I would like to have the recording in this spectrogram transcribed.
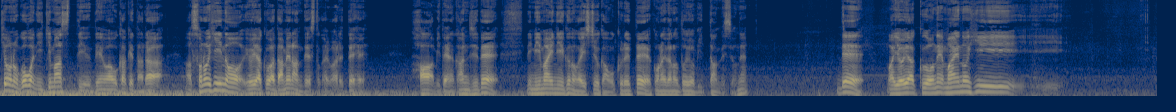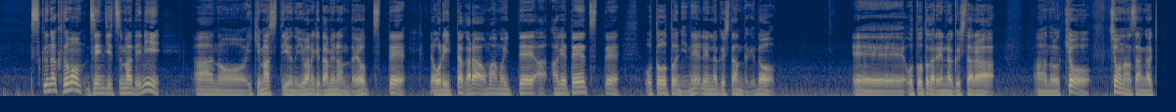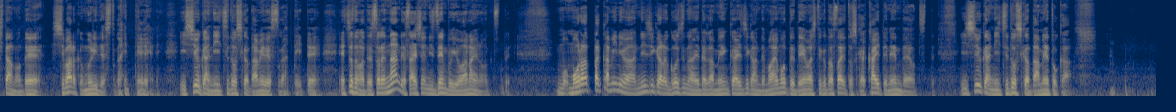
今日の午後に行きますっていう電話をかけたら、その日の予約はダメなんですとか言われて、はあ、みたいな感じで、で見舞いに行くのが1週間遅れて、この間の土曜日行ったんですよね。で、まあ、予約をね、前の日、少なくとも前日までに、あの、行きますっていうの言わなきゃダメなんだよ、つって、で俺行ったから、お前も行ってああげて、つって、弟にね、連絡したんだけど、えー、弟が連絡したら、あの、今日、長男さんが来たので、しばらく無理ですとか言って、一週間に一度しかダメですとかって言って、え、ちょっと待って、それなんで最初に全部言わないのつって。も、もらった紙には2時から5時の間が面会時間で前もって電話してくださいとしか書いてねえんだよ、つって。一週間に一度しかダメとか、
